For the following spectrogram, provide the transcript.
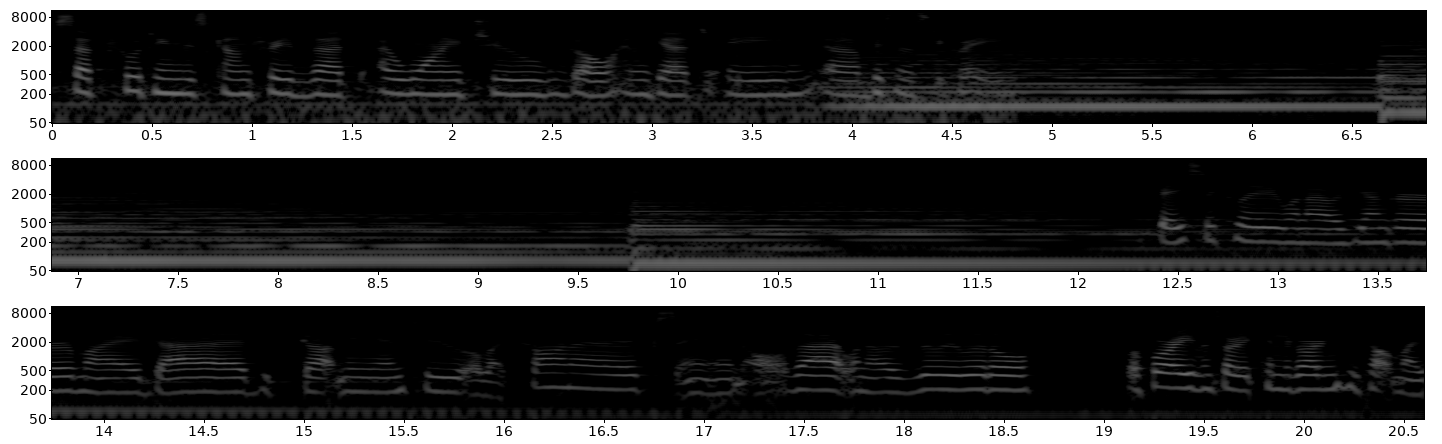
set foot in this country that I wanted to go and get a uh, business degree. Basically when I was younger, my dad got me into electronics and all that when I was really little. Before I even started kindergarten, he taught my,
